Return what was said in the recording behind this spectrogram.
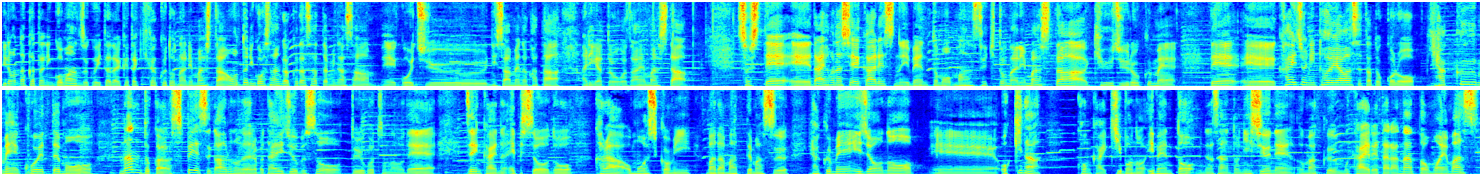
いろんな方にご満足いただけた企画となりました。本当にご参加くださった皆さん、えー、52、3名の方ありがとうございました。そして、えー、台本なしエカーレッスンのイベントも満席となりました。96名。で、えー会場に問い合わせたところ100名超えてもなんとかスペースがあるのであれば大丈夫そうということなので前回のエピソードからお申し込みまだ待ってます。100名以上の、えー大きな今回規模のイベント皆さんと2周年うまく迎えれたらなと思います。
